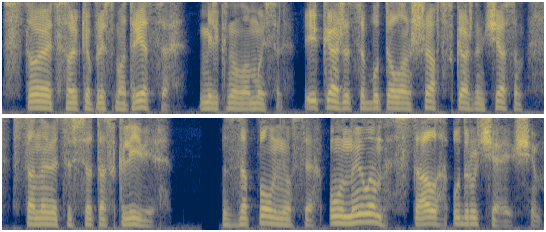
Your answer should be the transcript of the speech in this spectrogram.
«Стоит только присмотреться», — мелькнула мысль, «и кажется, будто ландшафт с каждым часом становится все тоскливее». Заполнился унылым, стал удручающим.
